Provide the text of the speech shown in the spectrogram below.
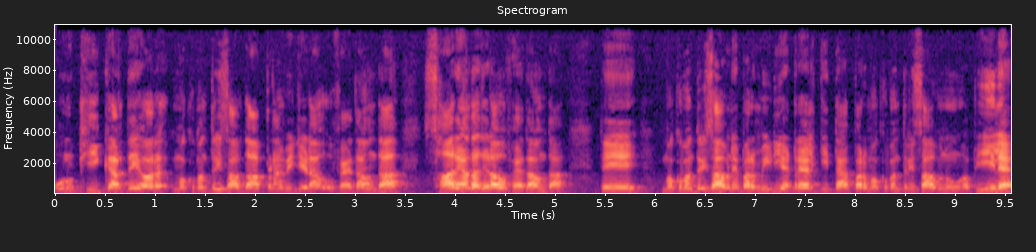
ਉਹਨੂੰ ਠੀਕ ਕਰਦੇ ਔਰ ਮੁੱਖ ਮੰਤਰੀ ਸਾਹਿਬ ਦਾ ਆਪਣਾ ਵੀ ਜਿਹੜਾ ਉਹ ਫਾਇਦਾ ਹੁੰਦਾ, ਸਾਰਿਆਂ ਦਾ ਜਿਹੜਾ ਉਹ ਫਾਇਦਾ ਹੁੰਦਾ। ਤੇ ਮੁੱਖ ਮੰਤਰੀ ਸਾਹਿਬ ਨੇ ਪਰ ਮੀਡੀਆ ਟ੍ਰਾਇਲ ਕੀਤਾ, ਪਰ ਮੁੱਖ ਮੰਤਰੀ ਸਾਹਿਬ ਨੂੰ ਅਪੀਲ ਹੈ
